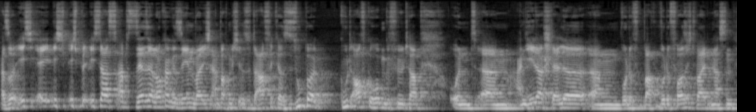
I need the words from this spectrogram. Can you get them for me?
Also ich, ich, ich, ich habe es sehr, sehr locker gesehen, weil ich einfach mich in Südafrika super gut aufgehoben gefühlt habe und ähm, an jeder Stelle ähm, wurde, wurde Vorsicht walten lassen,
